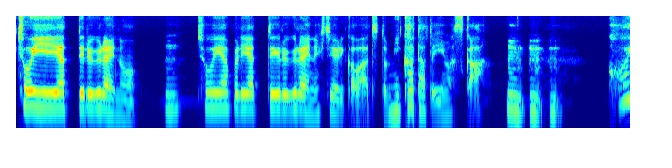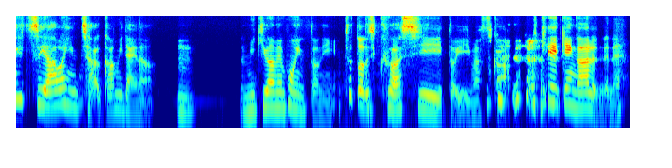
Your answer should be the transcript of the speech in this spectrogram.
ちょいやってるぐらいのうん。ちょいアプリやってるぐらいの人よりかはちょっと見方と言いますか。うんうんうん。こいつやばいんちゃうかみたいなうん見極めポイントにちょっと私詳しいと言いますか 経験があるんでね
